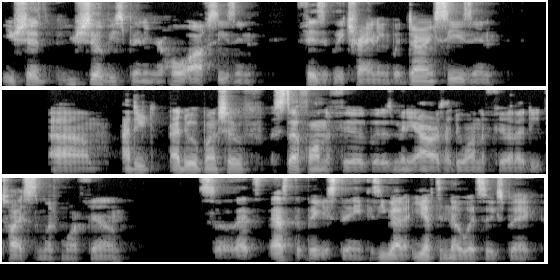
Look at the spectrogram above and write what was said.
you should you should be spending your whole off season physically training, but during season, um, I do I do a bunch of stuff on the field, but as many hours I do on the field, I do twice as much more film. So that's that's the biggest thing because you got you have to know what to expect.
